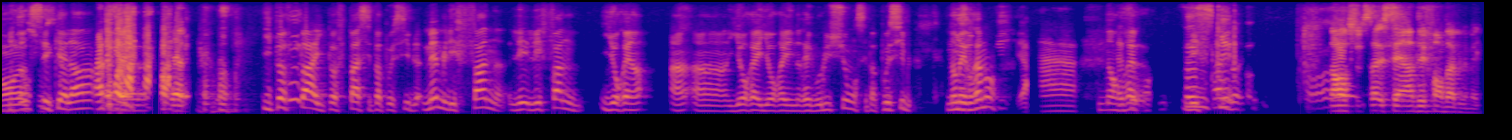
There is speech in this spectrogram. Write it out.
Non, là, dans ce ces cas-là, euh, ils peuvent pas, ils peuvent pas, c'est pas possible. Même les fans, les, les fans, il y aurait un, un- un- il y aurait, il y aurait une révolution, c'est pas possible. Non mais vraiment, Ah, non vraiment. Les qui Non, c'est- indéfendable, mec.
